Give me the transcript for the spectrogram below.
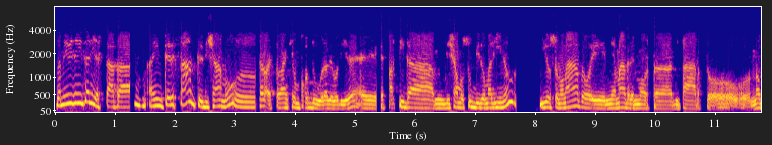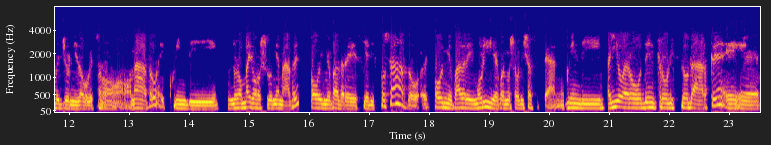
La mia vita in Italia è stata eh, interessante, diciamo, però è stata anche un po' dura, devo dire. È partita, diciamo, subito malino. Io sono nato e mia madre è morta di parto nove giorni dopo che sono nato e quindi non ho mai conosciuto mia madre. Poi mio padre si è risposato e poi mio padre morì quando avevo 17 anni. Quindi io ero dentro l'istituto d'arte e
